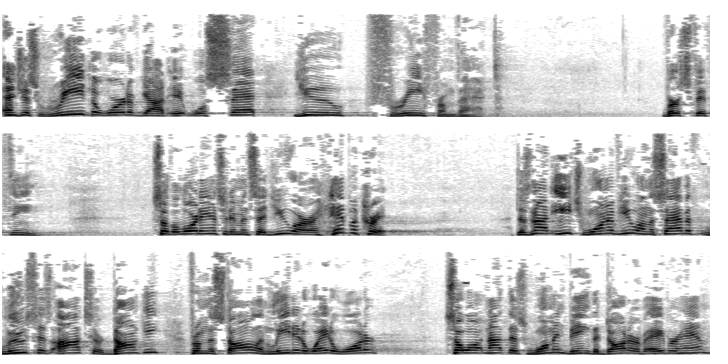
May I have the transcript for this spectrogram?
and just read the Word of God, it will set you free from that. Verse 15. So the Lord answered him and said, You are a hypocrite. Does not each one of you on the Sabbath loose his ox or donkey from the stall and lead it away to water? So ought not this woman, being the daughter of Abraham,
